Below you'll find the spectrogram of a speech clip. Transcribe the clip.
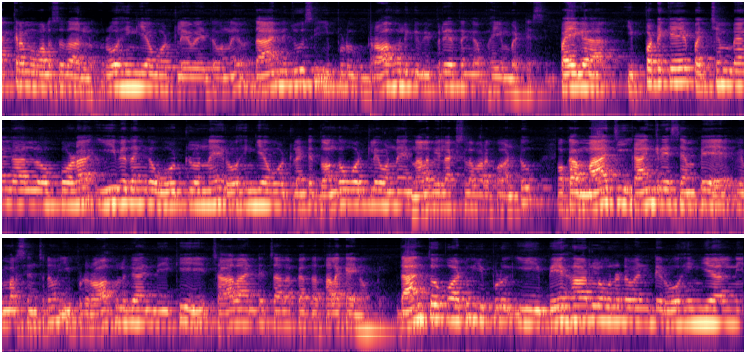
అక్రమ వలసదారులు రోహింగ్యా ఓట్లు ఏవైతే ఉన్నాయో దాన్ని చూసి ఇప్పుడు రాహుల్కి విపరీతంగా భయం పట్టేసింది. పైగా ఇప్పటికే పశ్చిమ బెంగాల్లో కూడా ఈ విధంగా ఓట్లు ఉన్నాయి రోహింగ్యా ఓట్లు అంటే దొంగ ఓట్లే ఉన్నాయి నలభై లక్షల వరకు అంటూ ఒక మాజీ కాంగ్రెస్ ఎంపీ విమర్శించడం ఇప్పుడు రాహుల్ గాంధీకి చాలా అంటే చాలా పెద్ద తలకాయ నొప్పి. దాంతో పాటు ఇప్పుడు ఈ బీహార్లో ఉన్నటువంటి రోహింగ్యాల్ని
